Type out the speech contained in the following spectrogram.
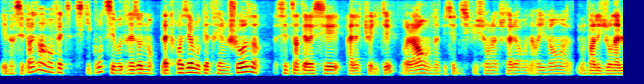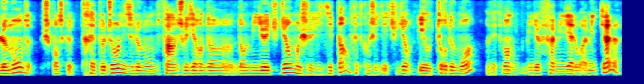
et eh ben c'est pas grave en fait. Ce qui compte, c'est votre raisonnement. La troisième ou quatrième chose, c'est de s'intéresser à l'actualité. Voilà, on avait cette discussion là tout à l'heure en arrivant. Euh, on parlait du journal Le Monde. Je pense que très peu de gens lisent Le Monde. Enfin, je veux dire, dans, dans le milieu étudiant, moi je le lisais pas en fait quand j'étais étudiant. Et autour de moi, honnêtement, dans le milieu familial ou amical,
